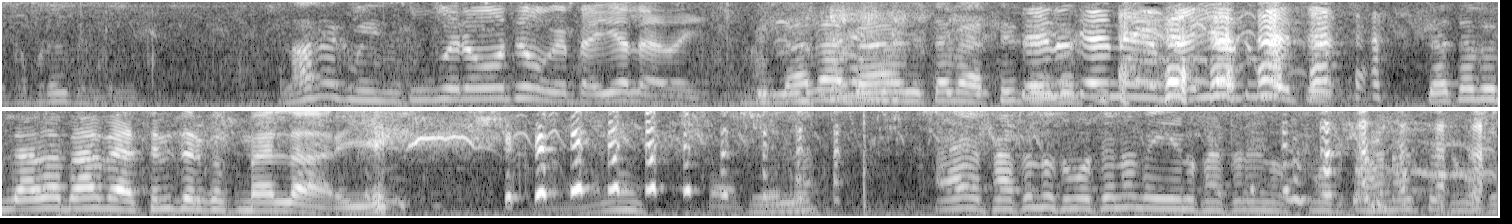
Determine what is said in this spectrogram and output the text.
ਕੱਪੜੇ ਵੀ ਗੰਦੇ ਲਾ ਦੇ ਕਮੀਜ਼ ਤੂੰ ਫਿਰ ਉਹ ਤੇ ਹੋ ਕੇ ਪਈਆ ਲੈ ਦਾ ਬਿੱਲਾ ਦਾ ਬੈ ਜਿੱਤੇ ਵੈਸੇ ਹੀ ਤੈਨੂੰ ਕਹਿੰਦੇ ਕਿ ਪਈਆ ਤੂੰ ਵਿੱਚ ਚਾਚਾ ਬਿੱਲਾ ਦਾ ਬੈ ਵੈਸੇ ਵੀ ਤੇਰੇ ਕੋ ਸਮੈਲ ਆ ਰਹੀ ਹੈ ਐ ਫੈਸਲ ਨੂੰ ਸਮੋਸੇ ਨਾ ਦਈਏ ਇਹਨੂੰ ਫੈਸਲ ਨੂੰ ਸਮੋਸੇ ਖਾਣਾ ਤੇ ਸਮੋਸੇ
